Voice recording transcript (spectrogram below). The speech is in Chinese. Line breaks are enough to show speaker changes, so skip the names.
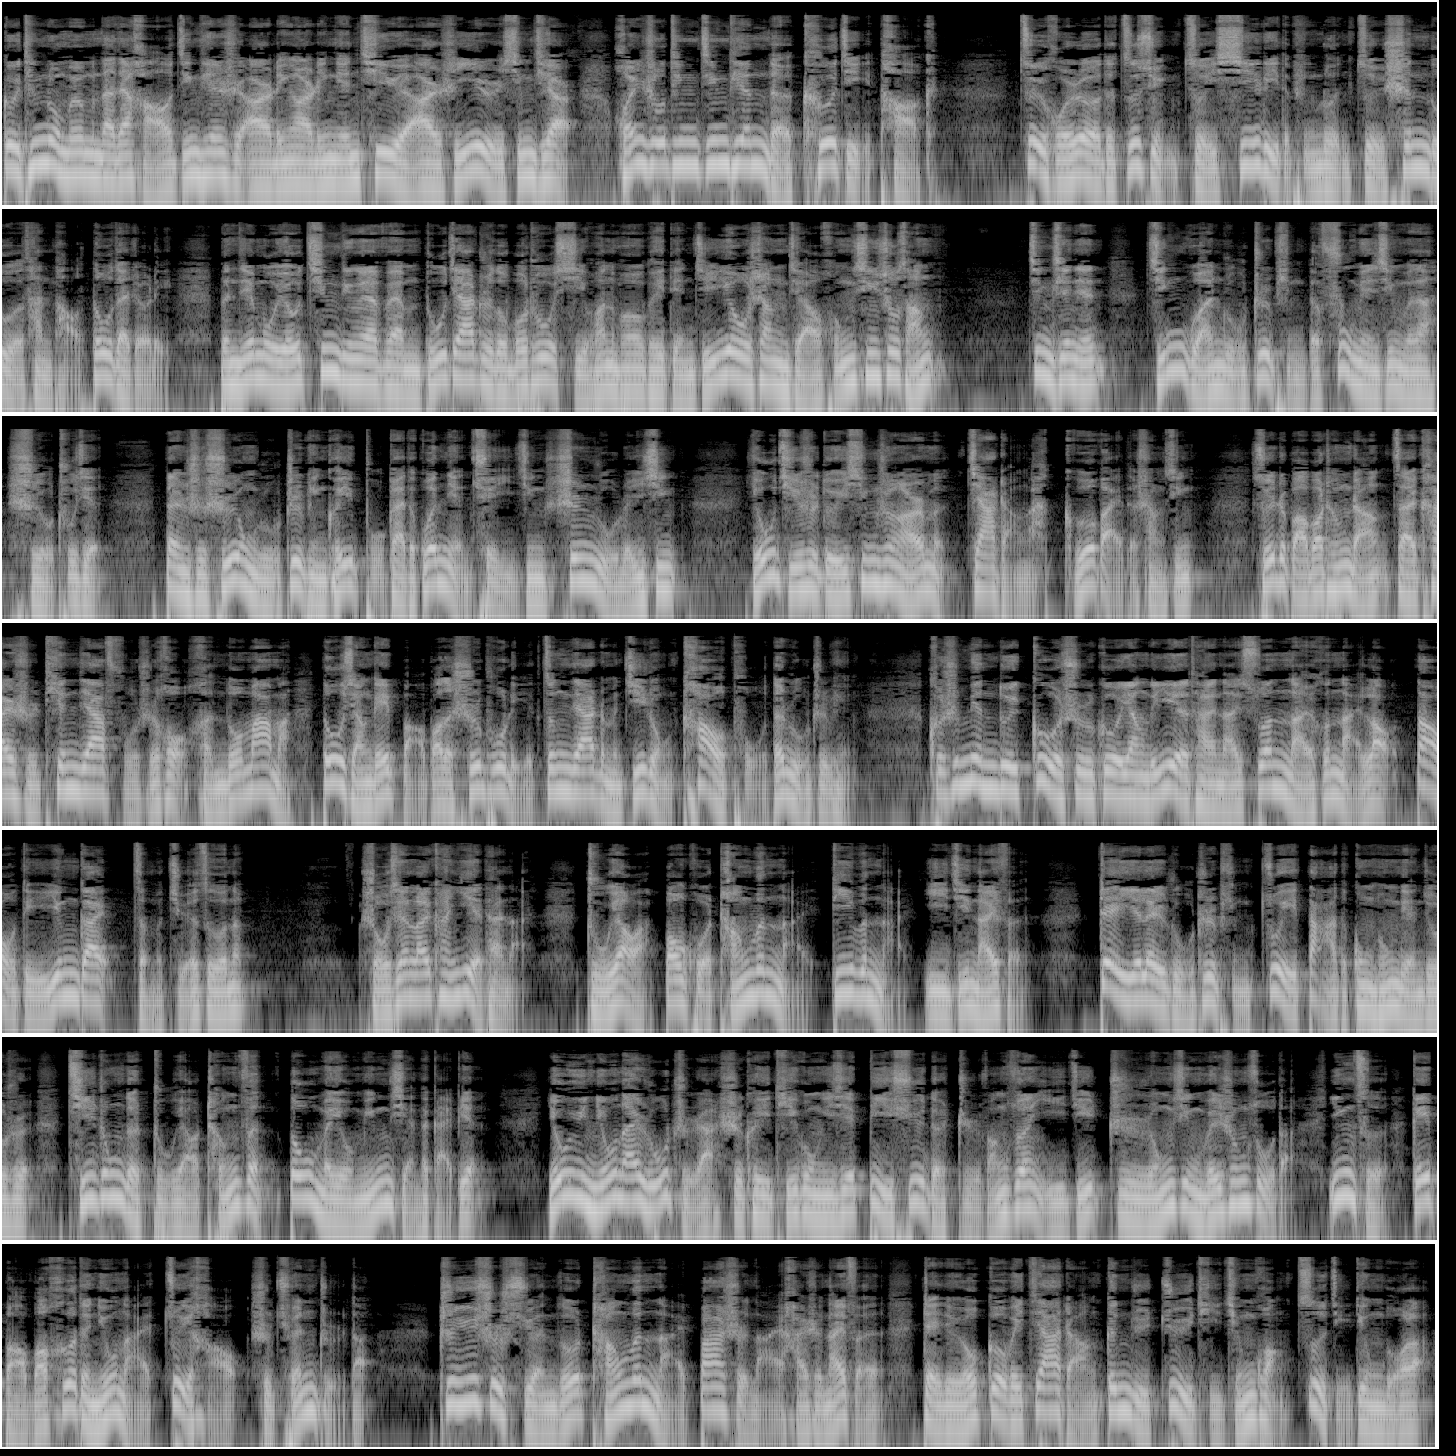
各位听众朋友们，大家好，今天是二零二零年七月二十一日，星期二，欢迎收听今天的科技 Talk，最火热的资讯、最犀利的评论、最深度的探讨都在这里。本节目由蜻蜓 FM 独家制作播出，喜欢的朋友可以点击右上角红心收藏。近些年，尽管乳制品的负面新闻啊时有出现，但是食用乳制品可以补钙的观念却已经深入人心。尤其是对于新生儿们，家长啊格外的上心。随着宝宝成长，在开始添加辅食后，很多妈妈都想给宝宝的食谱里增加这么几种靠谱的乳制品。可是面对各式各样的液态奶、酸奶和奶酪，到底应该怎么抉择呢？首先来看液态奶，主要啊包括常温奶、低温奶以及奶粉。这一类乳制品最大的共同点就是，其中的主要成分都没有明显的改变。由于牛奶乳脂啊是可以提供一些必需的脂肪酸以及脂溶性维生素的，因此给宝宝喝的牛奶最好是全脂的。至于是选择常温奶、巴氏奶还是奶粉，这就由各位家长根据具体情况自己定夺了。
